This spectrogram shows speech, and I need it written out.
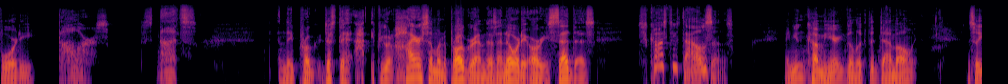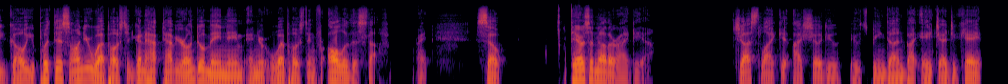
$40. It's nuts. And they pro just to, if you're to hire someone to program this, I know already already said this, it costs you thousands. And you can come here, you can look at the demo. And so you go, you put this on your web host. You're going to have to have your own domain name and your web hosting for all of this stuff, right? So there's another idea. Just like I showed you, it was being done by H Educate.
